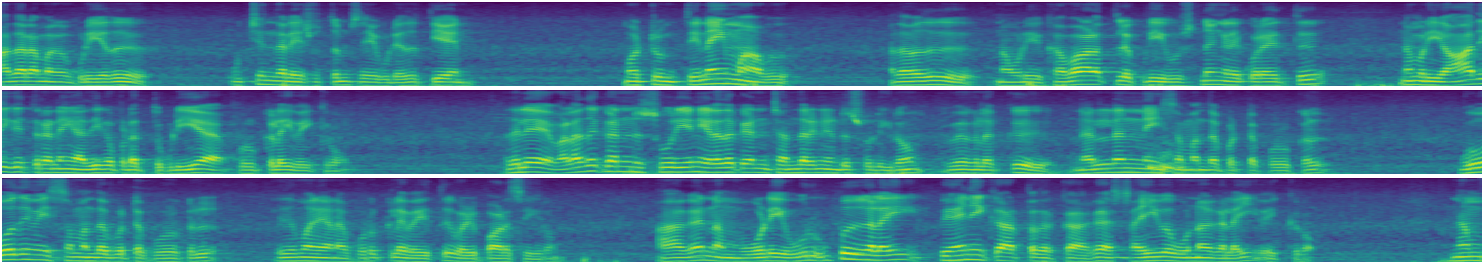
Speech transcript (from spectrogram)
ஆதாரமாகக்கூடியது உச்சந்தலையை சுத்தம் செய்யக்கூடியது தேன் மற்றும் தினை மாவு அதாவது நம்முடைய கபாலத்தில் கூடிய உஷ்ணங்களை குறைத்து நம்முடைய ஆதிக்கத்திறனை அதிகப்படுத்தக்கூடிய பொருட்களை வைக்கிறோம். அதிலே வலது கண் சூரியன் இடது கண் சந்திரன் என்று சொல்கிறோம். இவர்களுக்கு நல்லெண்ணெய் சம்பந்தப்பட்ட பொருட்கள் கோதுமை சம்பந்தப்பட்ட பொருட்கள் இது மாதிரியான பொருட்களை வைத்து வழிபாடு செய்கிறோம். ஆக நம்முடைய உறுப்புகளை பேணி காப்பதற்காக சைவ உணவுகளை வைக்கிறோம். நம்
